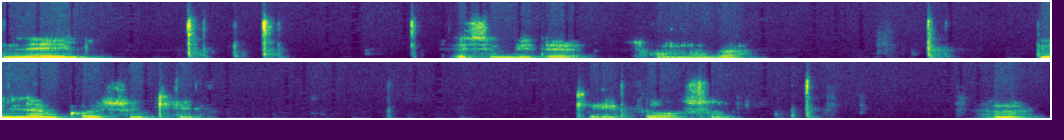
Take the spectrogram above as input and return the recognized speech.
Name resim bir de sonuna da ünlem koysun ki keyifli olsun. Hemen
